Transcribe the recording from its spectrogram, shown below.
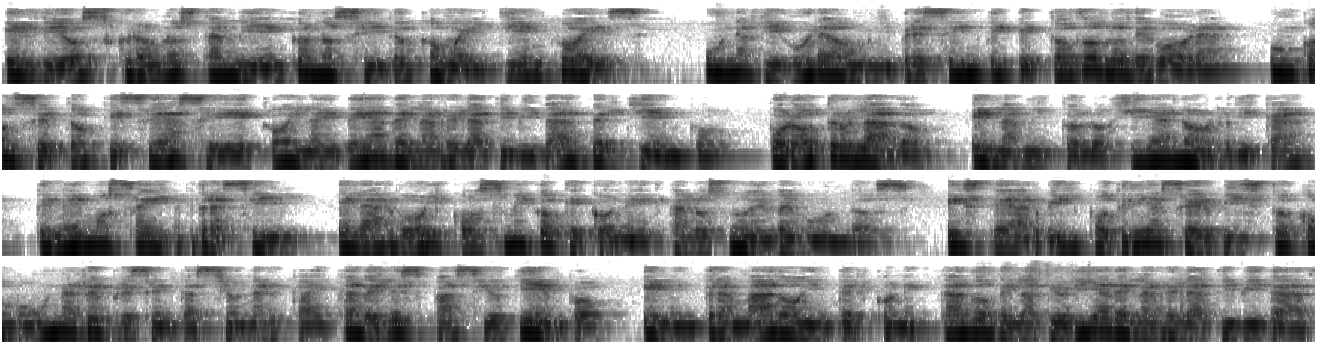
el dios Cronos, también conocido como el tiempo, es una figura omnipresente que todo lo devora, un concepto que se hace eco en la idea de la relatividad del tiempo. Por otro lado, en la mitología nórdica, tenemos a Yggdrasil, el árbol cósmico que conecta los nueve mundos. Este árbol podría ser visto como una representación arcaica del espacio-tiempo, el entramado interconectado de la teoría de la relatividad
